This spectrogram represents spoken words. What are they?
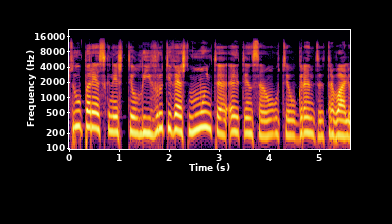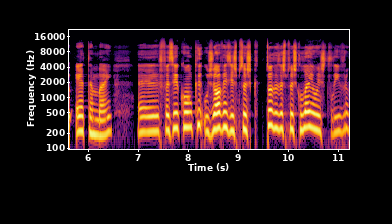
tu parece que neste teu livro tiveste muita atenção, o teu grande trabalho é também fazer com que os jovens e as pessoas que todas as pessoas que leiam este livro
